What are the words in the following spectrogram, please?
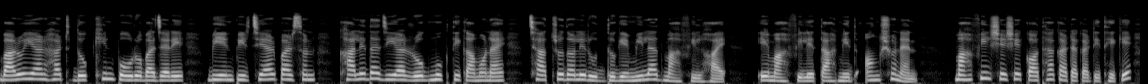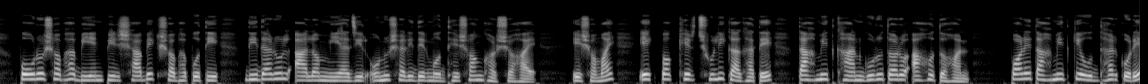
বারৈয়ারহাট দক্ষিণ পৌরবাজারে বিএনপির চেয়ারপারসন খালেদা জিয়ার রোগমুক্তি কামনায় ছাত্রদলের উদ্যোগে মিলাদ মাহফিল হয়। এ মাহফিলে তাহমিদ অংশ নেন। মাহফিল শেষে কথা কাটাকাটি থেকে পৌরসভা বিএনপির সাবেক সভাপতি দিদারুল আলম মিয়াজির অনুসারীদের মধ্যে সংঘর্ষ হয়। এ সময় এক পক্ষের ছুলিকাঘাতে তাহমিদ খান গুরুতর আহত হন। পরে তাহমিদকে উদ্ধার করে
